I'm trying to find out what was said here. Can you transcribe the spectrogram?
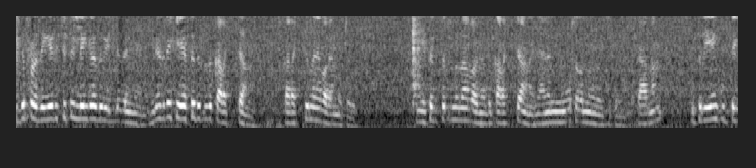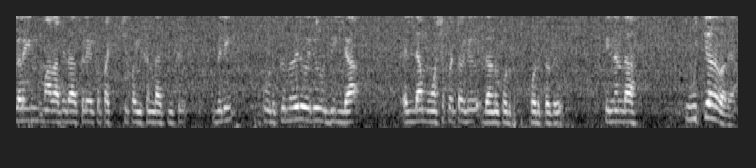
ഇത് പ്രതികരിച്ചിട്ടില്ലെങ്കിൽ അത് വലിയ തന്നെയാണ്. ഇതിനെതിരെ കേസ് എടുത്തത് കറക്റ്റാണ് കറക്റ്റ് തന്നെ പറയാൻ പറ്റുള്ളൂ. കേസ് എടുത്തിട്ടുണ്ടെന്നാണ് പറയുന്നത്. കറക്റ്റാണ് ഞാൻ നൂറ് ശതമാനം യോജിക്കുന്നുണ്ട്. കാരണം ഇത്രയും കുട്ടികളെയും മാതാപിതാക്കളെയൊക്കെ പറ്റിച്ച് പൈസ ഉണ്ടാക്കിയിട്ട് ഇതിൽ കൊടുക്കുന്നതിൽ ഒരു ഇതില്ല. എല്ലാം മോശപ്പെട്ട ഒരു ഇതാണ് കൊടു കൊടുത്തത്. പിന്നെന്താ? ഊറ്റുക എന്ന് പറയാം.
